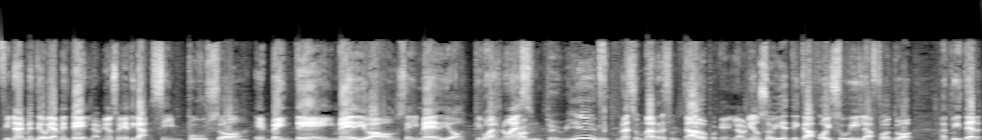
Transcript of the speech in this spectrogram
finalmente obviamente la Unión Soviética se impuso en 20 y medio a 11 y medio, igual no es Bastante bien. no es un mal resultado, porque la Unión Soviética, hoy subí la foto a Twitter,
